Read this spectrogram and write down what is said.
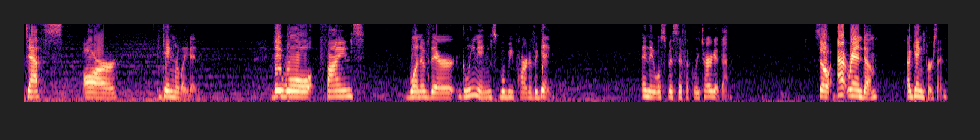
deaths are gang related. They will find one of their gleanings will be part of a gang and they will specifically target them. So, at random, a gang person.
